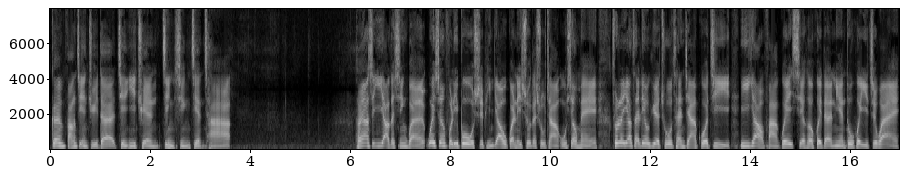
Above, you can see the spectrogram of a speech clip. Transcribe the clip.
跟防检局的检疫犬进行检查。同样是医药的新闻，卫生福利部食品药物管理署的署长吴秀梅，除了要在六月初参加国际医药法规协和会的年度会议之外，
